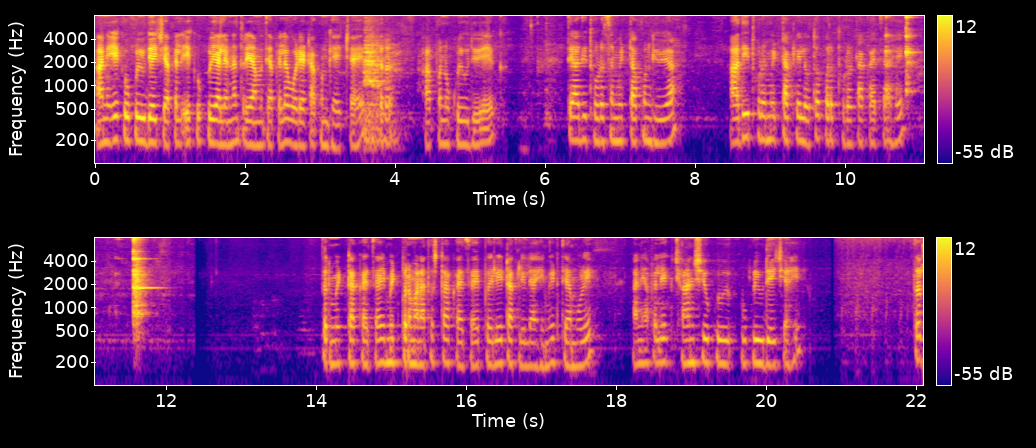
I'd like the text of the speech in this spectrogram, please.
आणि एक उकळी द्यायची आपल्याला एक उकळी आल्यानंतर यामध्ये आपल्याला वड्या टाकून घ्यायच्या आहेत. तर आपण उकळी देऊया एक त्याआधी थोडंसं मीठ टाकून घेऊया. आधी थोडं मीठ टाकलेलं होतं परत थोडं टाकायचं आहे. तर मीठ टाकायचं आहे. मीठ प्रमाणातच टाकायचं आहे. पहिले टाकलेलं आहे मीठ त्यामुळे. आणि आपल्याला एक छानशी उकळी उकळी द्यायची आहे. तर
